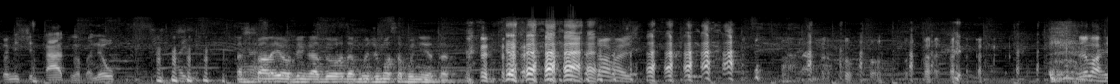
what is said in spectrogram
do MC Tátula, valeu? Mas fala aí, ô Vingador da Mude Moça Bonita. Não, mas. O Delarry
